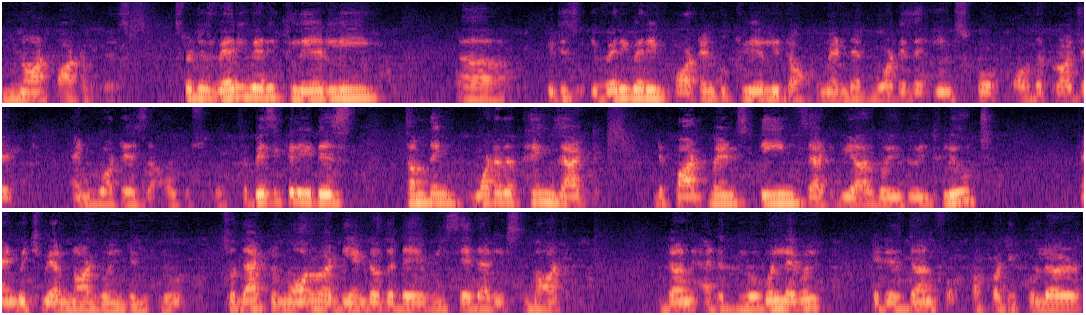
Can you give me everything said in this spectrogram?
not part of this. So it is very, very clearly, uh, it is very, very important to clearly document that what is the in scope of the project and what is the out of scope. So basically it is something, what are the things that departments, teams that we are going to include and which we are not going to include. So that tomorrow at the end of the day, we say that it's not done at a global level. It is done for a particular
